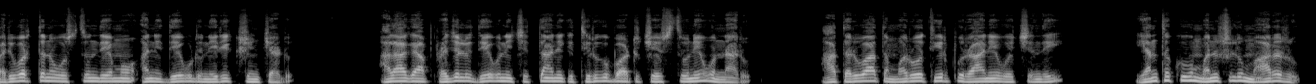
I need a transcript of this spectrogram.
పరివర్తన వస్తుందేమో అని దేవుడు నిరీక్షించాడు. అలాగా ప్రజలు దేవుని చిత్తానికి తిరుగుబాటు చేస్తూనే ఉన్నారు. ఆ తరువాత మరో తీర్పు రానే వచ్చింది. ఎంతకు మనుషులు మారరు.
